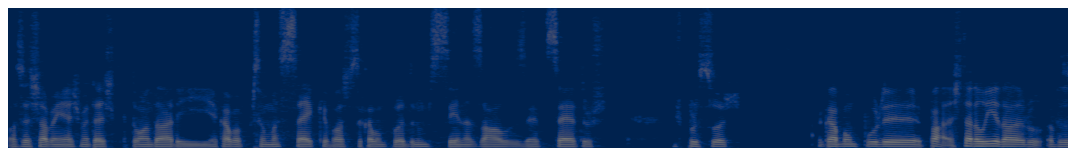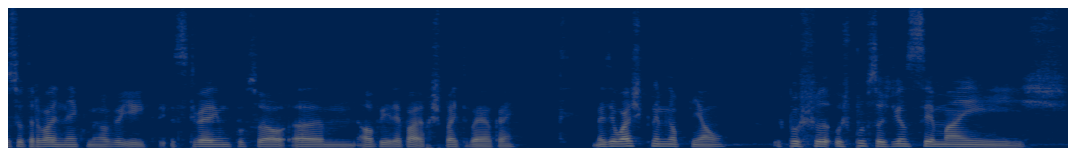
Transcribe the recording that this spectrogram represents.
vocês sabem as matérias que estão a dar e acaba por ser uma seca, vocês acabam por adormecer nas aulas, etc. Os, os professores acabam por uh, pá, estar ali a, dar, a fazer o seu trabalho, né? Como é óbvio, e se tiverem um professor um, a ouvir, é pá, respeito bem, ok? Mas eu acho que, na minha opinião, os, os professores deviam ser mais.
